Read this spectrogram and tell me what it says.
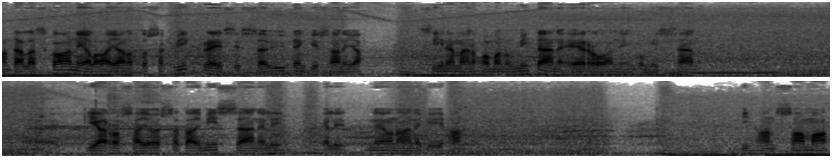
Oon tällä Scanialla ajanut tuossa Quick Raceissa yhden kisan ja siinä mä en huomannut mitään eroa niin kuin missään kierrosajoissa tai missään, eli, eli ne on ainakin ihan, ihan samat.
